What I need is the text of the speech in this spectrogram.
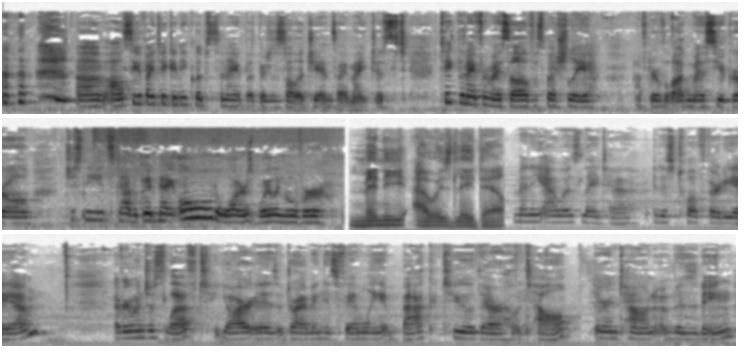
um, I'll see if I take any clips tonight, but there's a solid chance I might just take the night for myself, especially after Vlogmas. Your girl just needs to have a good night. Oh, the water's boiling over. Many hours later. Many hours later. It is 12.30 a.m. Everyone just left. Yar is driving his family back to their hotel. They're in town visiting.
